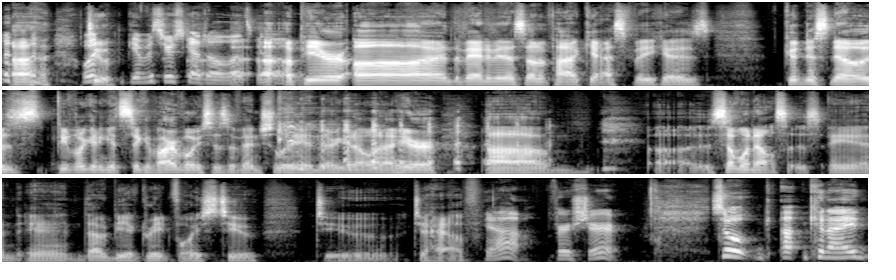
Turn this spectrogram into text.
uh, What? to Give us your schedule. Let's go. uh, appear on the Band in Minnesota podcast because goodness knows people are going to get sick of our voices eventually and they're going to want to hear um, uh, someone else's. And, and that would be a great voice to, to, to have. yeah, for sure. So, uh, can I?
